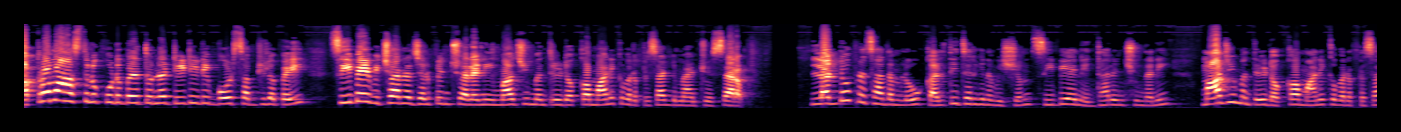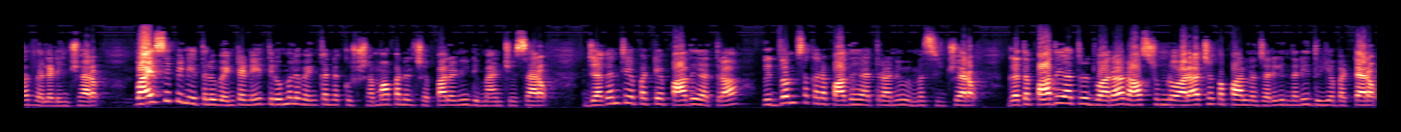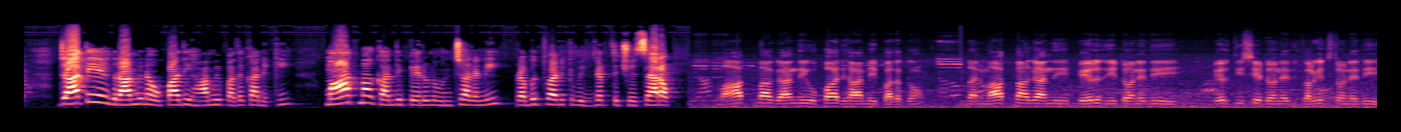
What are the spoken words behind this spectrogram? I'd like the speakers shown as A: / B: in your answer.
A: అక్రమ ఆస్తులు కూడబెడుతున్న టీటీడీ బోర్డు సభ్యులపై సీబీఐ విచారణ జరిపించాలని మాజీ మంత్రి డొక్కా మాణికవర ప్రసాద్ డిమాండ్ చేశారు. లడ్డూ ప్రసాదంలో కల్తీ జరిగిన విషయం సీబీఐ నిర్ధారించిందని మాజీ మంత్రి డొక్కా మాణికవర ప్రసాద్ వెల్లడించారు. వైసీపీ నేతలు వెంటనే తిరుమల వెంకన్నకు క్షమాపణలు చెప్పాలని డిమాండ్ చేశారు. జగన్ చేపట్టే పాదయాత్ర విధ్వంసకర పాదయాత్ర అని విమర్శించారు. గత పాదయాత్ర ద్వారా రాష్ట్రంలో అరాచక పాలన జరిగిందని దుయ్యబట్టారు. జాతీయ గ్రామీణ ఉపాధి హామీ పథకానికి మహాత్మా గాంధీ పేరును ఉంచాలని ప్రభుత్వానికి విజ్ఞప్తి చేశారు.
B: మహాత్మా గాంధీ ఉపాధి హామీ పథకం దాని మహాత్మా గాంధీ పేరు తీయటం అనేది పేరు తీసేయటం అనేది తొలగించడం అనేది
